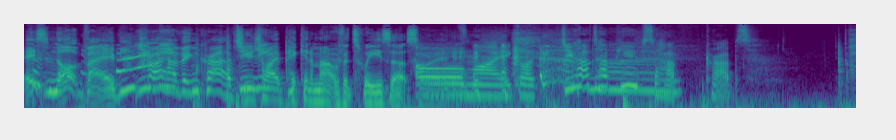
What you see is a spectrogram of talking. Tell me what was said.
It's not, babe. You try need- having crabs. You, you try need- picking them out with a tweezer. Sorry. Oh my god! Do you have to have pubes to have crabs?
